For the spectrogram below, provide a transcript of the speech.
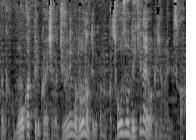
なんかこう儲かってる会社が10年後どうなってるかなんか想像できないわけじゃないですか。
